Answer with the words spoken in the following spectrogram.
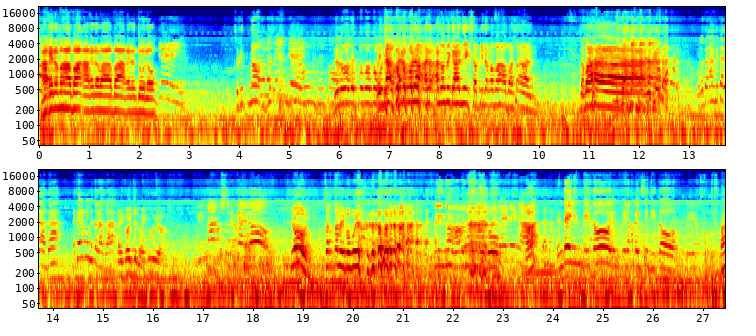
Akin na mahaba, akin na mahaba, akin ang dulo. Sa gitna. Dalawa agad pa baba ko na. Ano mo na? Ano, ano mechanics? Sa pinakamahaba saan? Sa bahay. Maganda kami talaga. Eh, kayo kami talaga. Kay Gojelo. Kay Kuya. Yun nga, gusto ni Carlo. Yun! Sakta may baboy. Hindi nga, akin na ito. Ha? Hindi, yun dito. Yung pinaka-maigsi dito. Ha?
